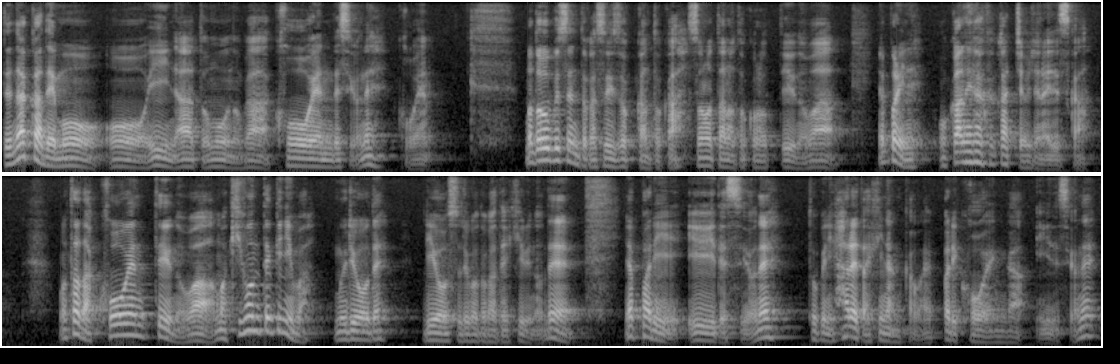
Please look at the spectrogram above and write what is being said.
で、中でもいいなと思うのが公園ですよね、公園。まあ、動物園とか水族館とかその他のところっていうのは、やっぱりね、お金がかかっちゃうじゃないですか。まあただ公園っていうのは、まあ、基本的には無料で利用することができるので、やっぱりいいですよね。特に晴れた日なんかはやっぱり公園がいいですよね。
